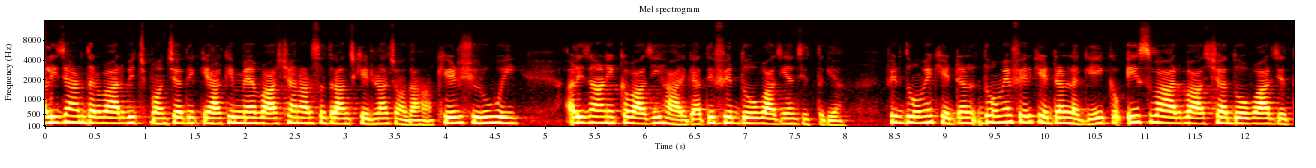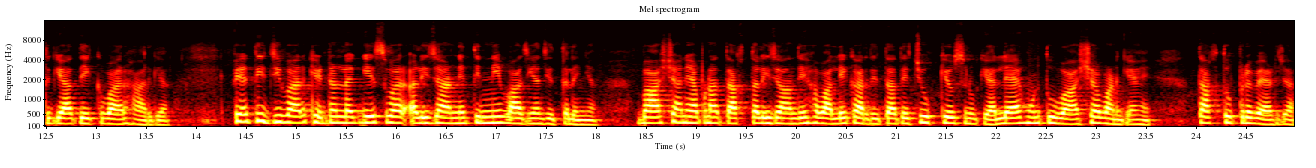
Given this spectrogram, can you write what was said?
ਅਲੀ ਜਾਨ ਦਰਬਾਰ ਵਿੱਚ ਪਹੁੰਚਿਆ ਤੇ ਕਿਹਾ ਕਿ ਮੈਂ ਬਾਦਸ਼ਾਹ ਨਾਲ ਸ਼ਤਰੰਜ ਖੇਡਣਾ ਚਾਹੁੰਦਾ ਹਾਂ। ਖੇਡ ਸ਼ੁਰੂ ਹੋਈ ਅਲੀ ਜਾਨ ਇੱਕ ਬਾਜ਼ੀ ਹਾਰ ਗਿਆ ਤੇ ਫਿਰ ਦੋ ਬਾਜ਼ੀਆਂ ਜਿੱਤ ਗਿਆ। ਫਿਰ ਦੋਵੇਂ ਖੇਡਣ, ਦੋਵੇਂ ਫਿਰ ਖੇਡਣ ਲੱਗੇ। ਇੱਕ ਇਸ ਵਾਰ ਬਾਦਸ਼ਾਹ ਦੋ ਵਾਰ ਜਿੱਤ ਗਿਆ ਤੇ ਇੱਕ ਵਾਰ ਹਾਰ ਗਿਆ। ਫਿਰ ਤੀਜੀ ਵਾਰ ਖੇਡਣ ਲੱਗੇ, ਇਸ ਵਾਰ ਅਲੀ ਜਾਨ ਨੇ ਤਿੰਨੇ ਬਾਜ਼ੀਆਂ ਜਿੱਤ ਲਈਆਂ। ਬਾਦਸ਼ਾਹ ਨੇ ਆਪਣਾ ਤਖਤ ਅਲੀ ਜਾਨ ਦੇ ਹਵਾਲੇ ਕਰ ਦਿੱਤਾ ਤੇ ਝੁੱਕ ਕੇ ਉਸ ਨੂੰ ਕਿਹਾ, ਲੈ ਹੁਣ ਤੂੰ ਬਾਦਸ਼ਾਹ ਬਣ ਗਿਆ ਹੈ, ਤਖਤ ਉੱਪਰ ਬੈਠ ਜਾ।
